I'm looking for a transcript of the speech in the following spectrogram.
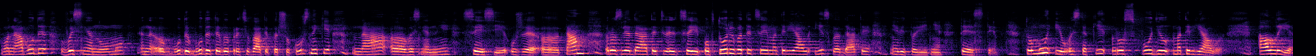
Вона буде в весняному, буде, будете ви працювати першокурсники на е, весняній сесії. Уже е, там розглядати цей, повторювати цей матеріал і складати відповідні тести. Тому і ось такий розподіл матеріалу. Але е,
